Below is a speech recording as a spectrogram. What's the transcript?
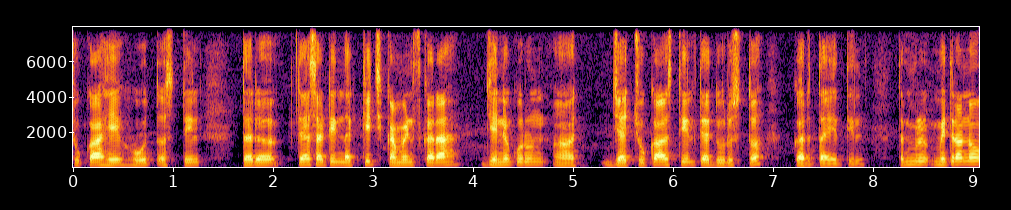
चुका हे होत असतील तर त्यासाठी नक्कीच कमेंट्स करा. जेणेकरून ज्या चुका असतील त्या दुरुस्त करता येतील. तर मित्रांनो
